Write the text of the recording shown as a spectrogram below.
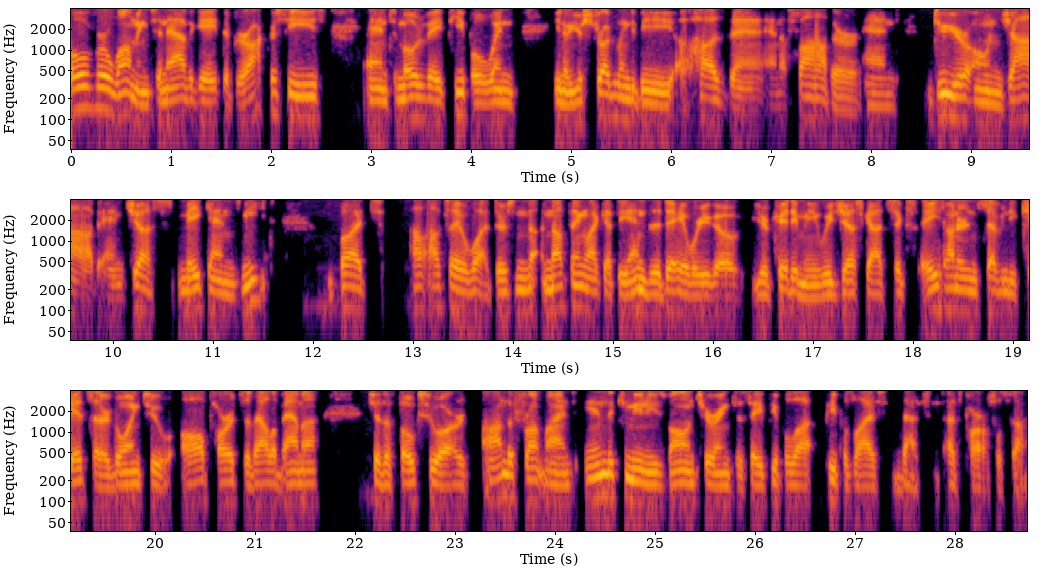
overwhelming to navigate the bureaucracies and to motivate people when you know you're struggling to be a husband and a father and do your own job and just make ends meet. But I'll, I'll tell you what, there's no, nothing like at the end of the day where you go, you're kidding me. We just got six, 870 kits that are going to all parts of Alabama to the folks who are on the front lines in the communities volunteering to save people people's lives that's that's powerful stuff.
